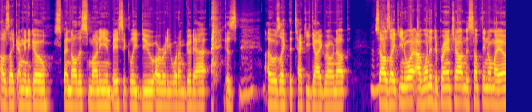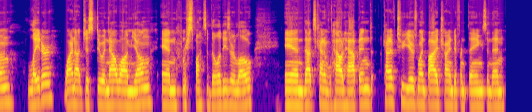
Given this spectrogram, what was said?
I was like, I'm going to go spend all this money and basically do already what I'm good at because mm-hmm. I was like the techie guy growing up. Mm-hmm. So I was like, you know what? I wanted to branch out into something on my own later. Why not just do it now while I'm young and responsibilities are low? And that's kind of how it happened. Kind of two years went by trying different things. And then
